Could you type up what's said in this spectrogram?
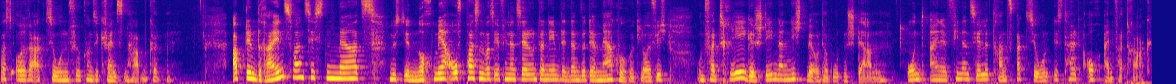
was eure Aktionen für Konsequenzen haben könnten. Ab dem 23. März müsst ihr noch mehr aufpassen, was ihr finanziell unternehmt, denn dann wird der Merkur rückläufig und Verträge stehen dann nicht mehr unter guten Sternen. Und eine finanzielle Transaktion ist halt auch ein Vertrag.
